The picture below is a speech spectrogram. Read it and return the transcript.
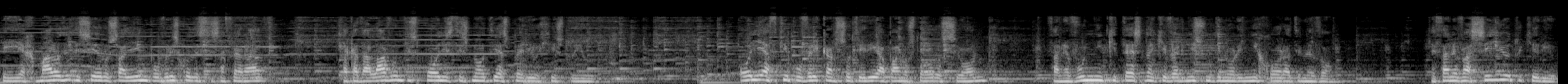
και οι εχμάλωτοι της Ιερουσαλήμ που βρίσκονται στη Σαφεράδ θα καταλάβουν τις πόλεις της νότιας περιοχής του Ιούδα. Όλοι αυτοί που βρήκαν σωτηρία πάνω στο όρος Σιών θα ανεβούν νικητές να κυβερνήσουν την ορεινή χώρα την Εδόμ και θα είναι βασίλειο του Κυρίου.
